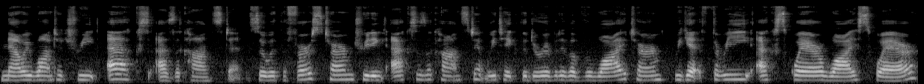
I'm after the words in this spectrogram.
Now we want to treat x as a constant. So with the first term, treating x as a constant, we take the derivative of the y term. We get 3x squared y squared.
